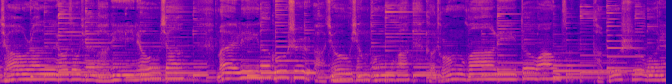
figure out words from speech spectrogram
悄然流走，却把你留下。美丽的故事啊，就像童话，可童话里的王子，他不是我呀。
